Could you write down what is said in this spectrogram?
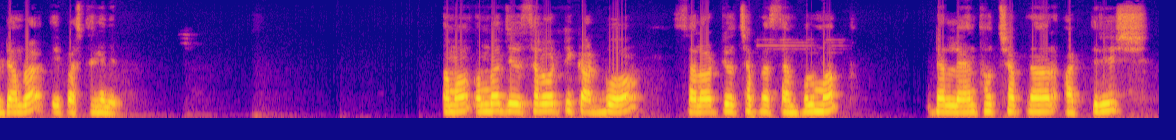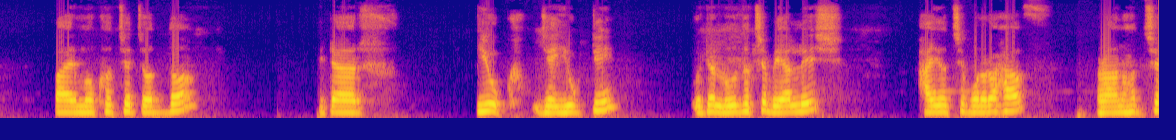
এটা আমরা এই পাশ থেকে নেব। আমরা যে সালোয়ারটি কাটবো, সালোয়ারটি হচ্ছে আপনার স্যাম্পল মাপ এটার লেন্থ হচ্ছে আপনার আটত্রিশ, পায়ের মুখ হচ্ছে চোদ্দ। এটার ইউক যে ইউকটি ওইটার লুজ হচ্ছে বিয়াল্লিশ হাই হচ্ছে পনেরো হাফ রান হচ্ছে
